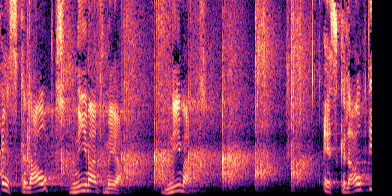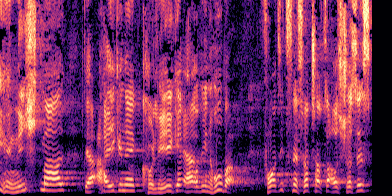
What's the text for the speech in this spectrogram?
es glaubt niemand mehr. Niemand. Es glaubt Ihnen nicht mal der eigene Kollege Erwin Huber, Vorsitzender des Wirtschaftsausschusses,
